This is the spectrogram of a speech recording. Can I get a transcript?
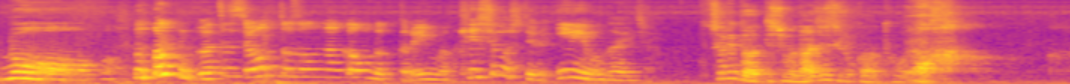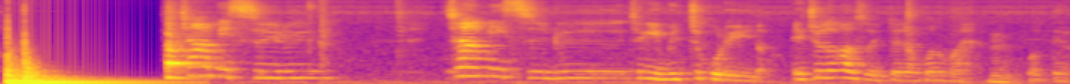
えもう私ほんとそんな顔だったら今化粧してる意味もないじそれと私も何するかなと思いますゃんチャミする チャミする次めっちゃこれいいな。エチュードハウス行ったじゃんこの前。うん。おったよ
